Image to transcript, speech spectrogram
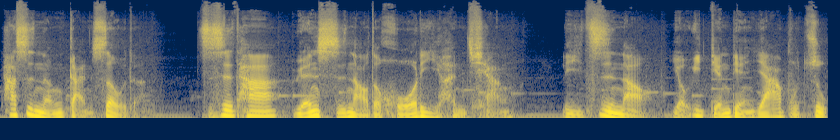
他是能感受的，只是他原始脑的活力很强，理智脑有一点点压不住。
